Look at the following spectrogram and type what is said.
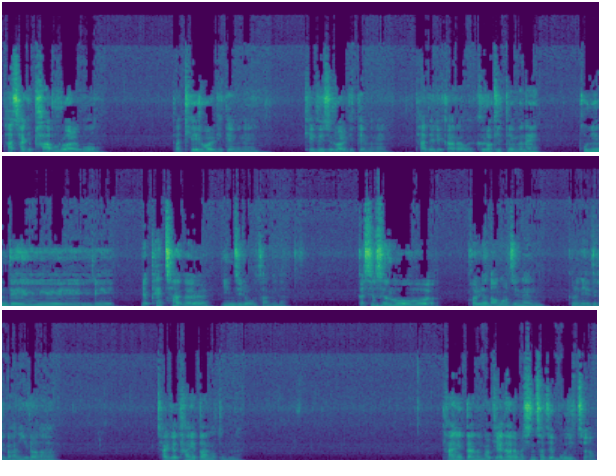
다 자기 밥으로 알고 다 개로 알기 때문에 개돼지로 알기 때문에 다 내리 깔아봐요. 그렇기 때문에 본인들이 패착을 인지를 못합니다. 그러니까 스스로 걸려 넘어지는 그런 일들이 많이 일어나요. 자기가 당했다는 것도 몰라요. 당했다는 걸 깨달으면 신천지에 못 있죠.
